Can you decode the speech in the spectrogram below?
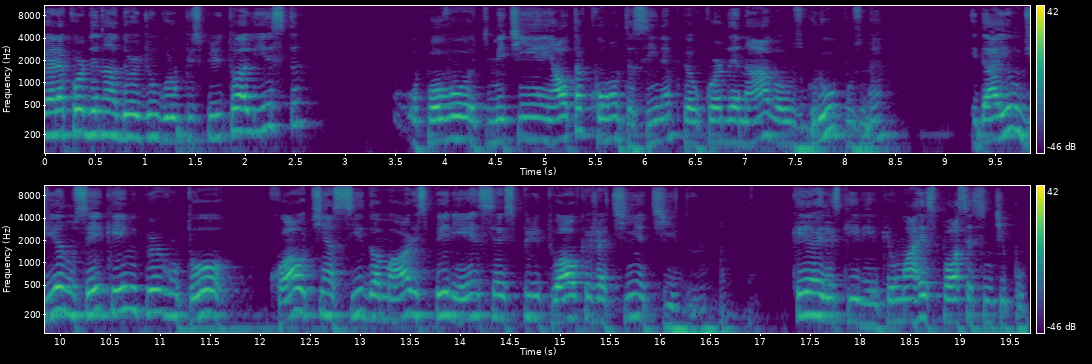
eu era coordenador de um grupo espiritualista. O povo me tinha em alta conta, assim, né? Porque eu coordenava os grupos, né? E daí um dia, não sei quem me perguntou qual tinha sido a maior experiência espiritual que eu já tinha tido, né? Que eles queriam, que uma resposta assim, tipo,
